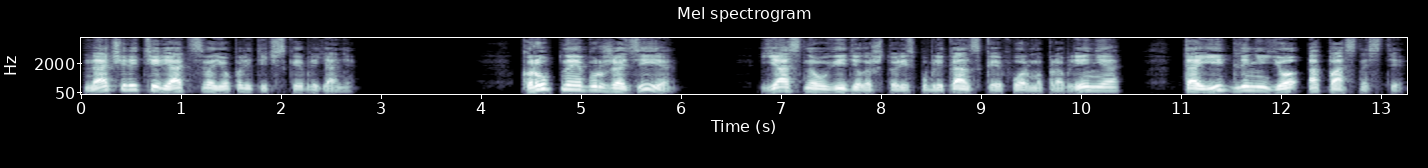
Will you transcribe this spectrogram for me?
начали терять свое политическое влияние. Крупная буржуазия ясно увидела, что республиканская форма правления таит для нее опасности,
